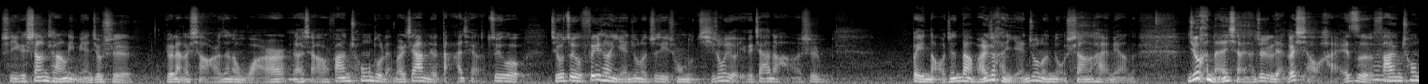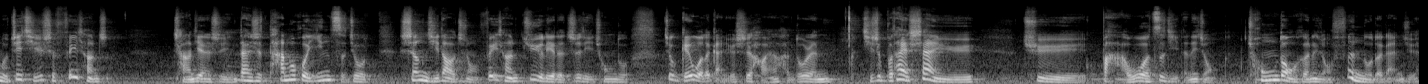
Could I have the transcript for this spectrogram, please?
是一个商场里面，就是有两个小孩在那玩儿，然后小孩发生冲突，两边家长就打起来了，最后结果最后非常严重的肢体冲突，其中有一个家长好像是被脑震荡，反正是很严重的那种伤害那样的，你就很难想象，就是两个小孩子发生冲突，这其实是非常常见的事情，但是他们会因此就升级到这种非常剧烈的肢体冲突，就给我的感觉是，好像很多人其实不太善于去把握自己的那种。冲动和那种愤怒的感觉，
